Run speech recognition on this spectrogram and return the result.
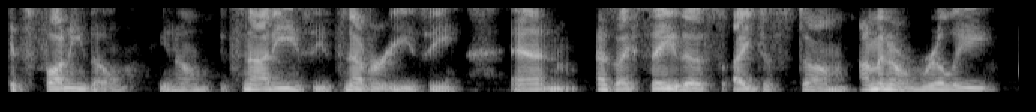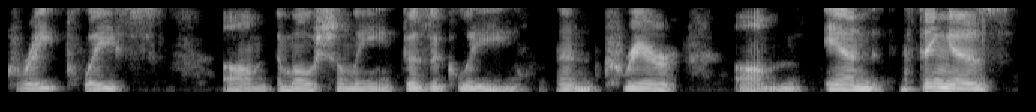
it's funny though you know? It's not easy. It's never easy. And as i say this i just um, i'm in a really great place um, emotionally physically and career. Um, and the thing is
